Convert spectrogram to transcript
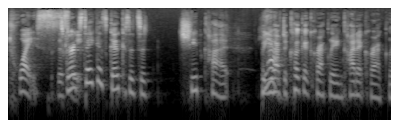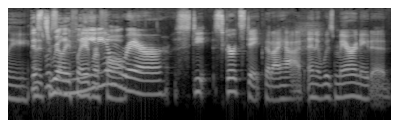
twice. This Skirt week. steak is good because it's a cheap cut, but you have to cook it correctly and cut it correctly, This and it's really a medium flavorful. rare ste- skirt steak that I had, and it was marinated.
